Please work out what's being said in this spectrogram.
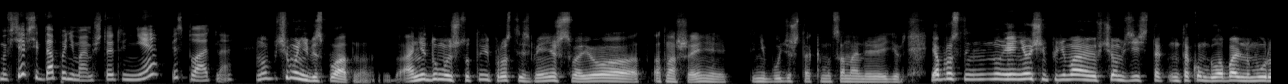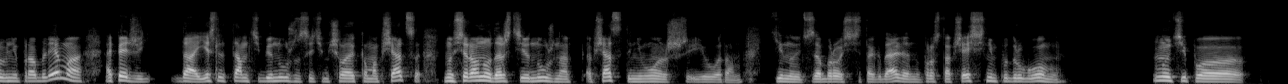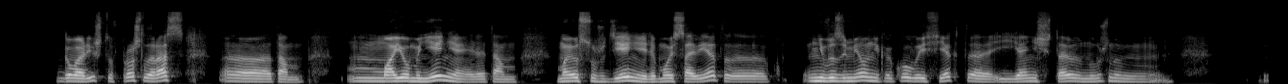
Мы все всегда понимаем, что это не бесплатно. Ну, почему не бесплатно? Они думают, что ты просто изменишь свое отношение, ты не будешь так эмоционально реагировать. Я просто, ну, я не очень понимаю, в чем здесь так, на таком глобальном уровне проблема. Опять же, да, если там тебе нужно с этим человеком общаться, но все равно, даже тебе нужно общаться, ты не можешь его там кинуть, забросить и так далее, ну, просто общайся с ним по-другому. Ну, типа, говори, что в прошлый раз э, там мое мнение или там мое суждение или мой совет э, не возымел никакого эффекта, и я не считаю нужным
